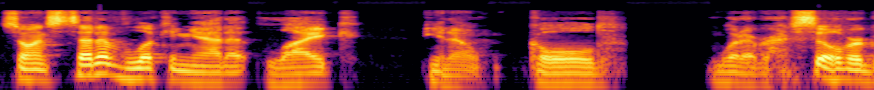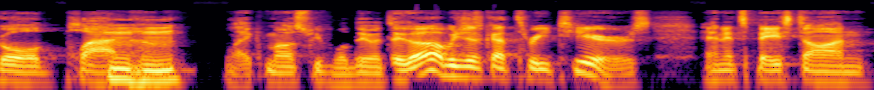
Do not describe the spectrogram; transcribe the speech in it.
So instead of looking at it like, you know, gold, whatever, silver, gold, platinum, mm-hmm. Like most people do. It's like, oh, we just got three tiers. And it's based on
